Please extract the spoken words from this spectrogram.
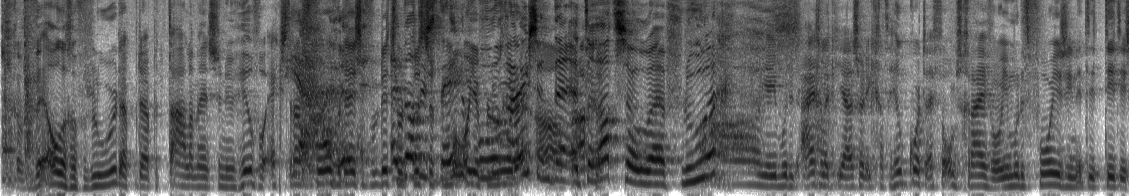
Geweldige vloer. Daar, daar betalen mensen nu heel veel extra's voor. Voor, deze, voor dit soort en dat is het hele voorhuis en de, het terrazzo vloer. Oh, ja, je moet het eigenlijk... Ja, sorry, ik ga het heel kort even omschrijven hoor. Je moet het voor je zien. Dit, dit, is,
